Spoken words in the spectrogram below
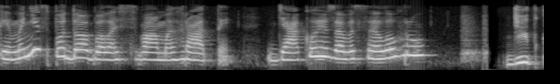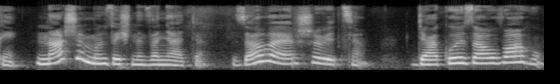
Дітки, мені сподобалось з вами грати. Дякую за веселу гру. Дітки, наше музичне заняття завершується. Дякую за увагу!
